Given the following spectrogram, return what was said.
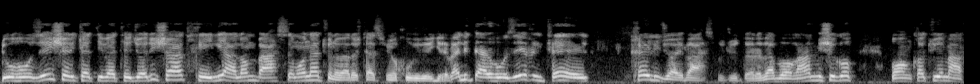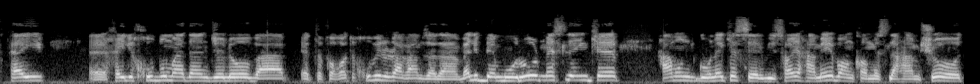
دو حوزه شرکتی و تجاری شاید خیلی الان بحث ما نتونه براش تصمیم خوبی بگیره. ولی در حوزه ریتیل خیلی جای بحث وجود داره و واقعا میشه گفت بانک ها توی مقطعی خیلی خوب اومدن جلو و اتفاقات خوبی رو رقم زدن. ولی به مرور مثل اینکه همون گونه که سرویس های همه بانک ها مثل هم شد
